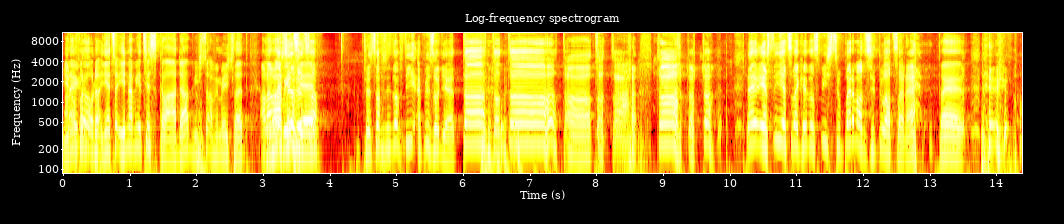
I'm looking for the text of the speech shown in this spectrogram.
Jinou jako- formu odhodlání. Něco, jedna věc je skládat, víš co, a vymýšlet. Ale Druhá věc je, představ, představ si to v té epizodě. Ta, ta, ta, ta, ta, ta, ta, ta, ta. To je, jestli něco, tak je to spíš Superman situace, ne? to je,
